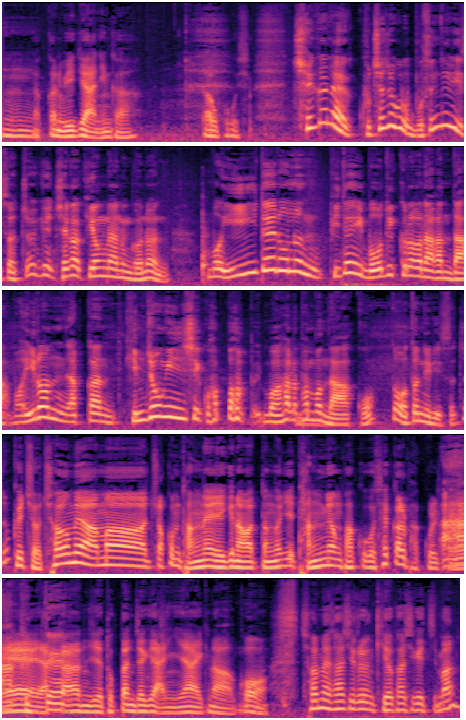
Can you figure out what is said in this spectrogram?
음. 약간 위기 아닌가 라고 보고 있습니다. 최근에 구체적으로 무슨 일이 있었죠? 이게 제가 기억나는 거는 뭐 이대로는 비대위 못 이끌어 나간다. 뭐 이런 약간 김종인식 화법 뭐 하나 한번 나왔고 또 어떤 일이 있었죠? 그렇죠. 처음에 아마 조금 당내 얘기 나왔던 건지 당명 바꾸고 색깔 바꿀 때 아. 약간 이제 독단적이 아니냐 이렇게 나왔고 처음에 사실은 기억하시겠지만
